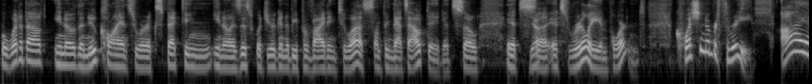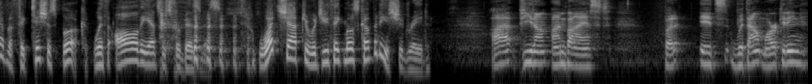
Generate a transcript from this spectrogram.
well, what about, you know, the new clients who are expecting, you know, is this what you're going to be providing to us? Something that's outdated. So it's, yep. uh, it's really important. Question number three: I have a fictitious book with all the answers for business what chapter would you think most companies should read? Uh, Pete, I'm, I'm biased, but it's without marketing,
